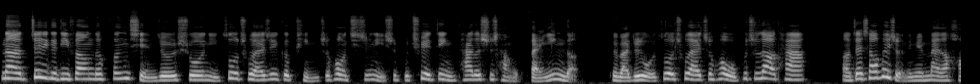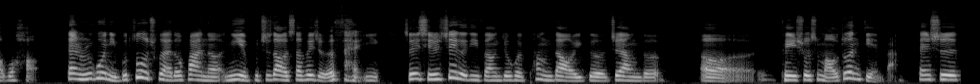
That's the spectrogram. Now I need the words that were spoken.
那这个地方的风险就是说，你做出来这个品之后，其实你是不确定它的市场反应的，对吧？就是我做出来之后，我不知道它呃在消费者那边卖的好不好。但如果你不做出来的话呢，你也不知道消费者的 反应。所以其实这个地方就会碰到一个这样的呃，可以说是矛盾点吧。但是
